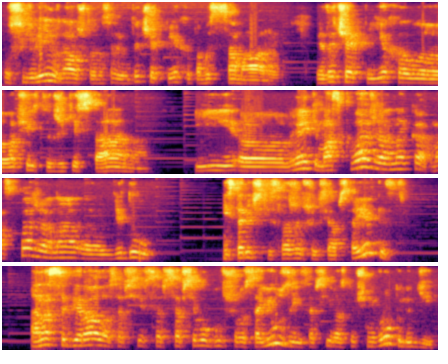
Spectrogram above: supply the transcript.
с удивлением узнал, что на самом деле вот этот человек приехал там из Самары, этот человек приехал э, вообще из Таджикистана, и, э, вы знаете, Москва же, она как? Москва же, она э, ввиду исторически сложившихся обстоятельств, она собирала со, все, со, со всего бывшего Союза и со всей Восточной Европы людей.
